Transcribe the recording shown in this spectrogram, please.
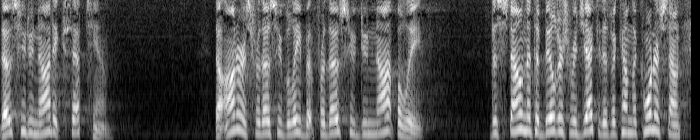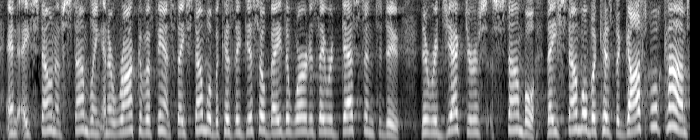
Those who do not accept him. The honor is for those who believe, but for those who do not believe. The stone that the builders rejected has become the cornerstone and a stone of stumbling and a rock of offense. They stumble because they disobeyed the word as they were destined to do. The rejectors stumble. They stumble because the gospel comes,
